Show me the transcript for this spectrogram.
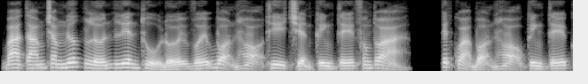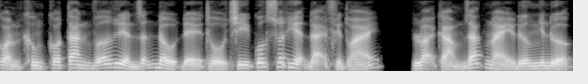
Ba tám trăm nước lớn liên thủ đối với bọn họ thi triển kinh tế phong tỏa, kết quả bọn họ kinh tế còn không có tan vỡ liền dẫn đầu để thổ chi quốc xuất hiện đại phiền thoái, loại cảm giác này đương nhiên được.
